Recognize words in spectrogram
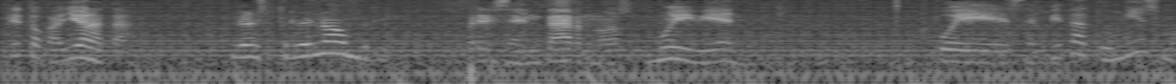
mm, ¿Qué toca, Jonathan? Nuestro nombre. Presentarnos. Muy bien. Pues empieza tú mismo.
